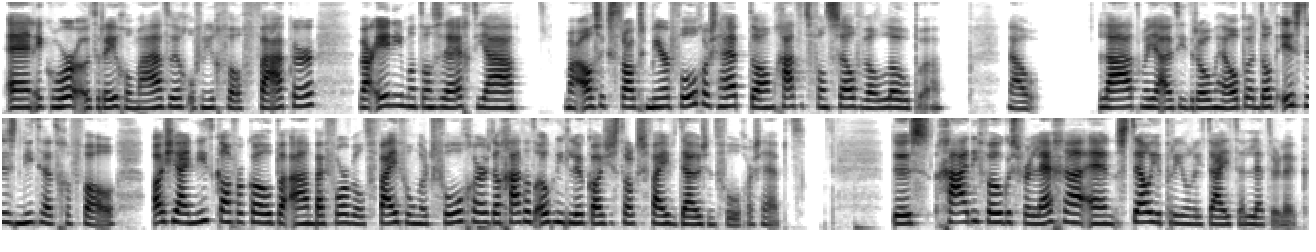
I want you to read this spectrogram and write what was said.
en ik hoor het regelmatig, of in ieder geval vaker waarin iemand dan zegt: Ja, maar als ik straks meer volgers heb, dan gaat het vanzelf wel lopen. Nou, laat me je uit die droom helpen. Dat is dus niet het geval. Als jij niet kan verkopen aan bijvoorbeeld 500 volgers, dan gaat dat ook niet lukken als je straks 5000 volgers hebt. Dus ga die focus verleggen en stel je prioriteiten letterlijk.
